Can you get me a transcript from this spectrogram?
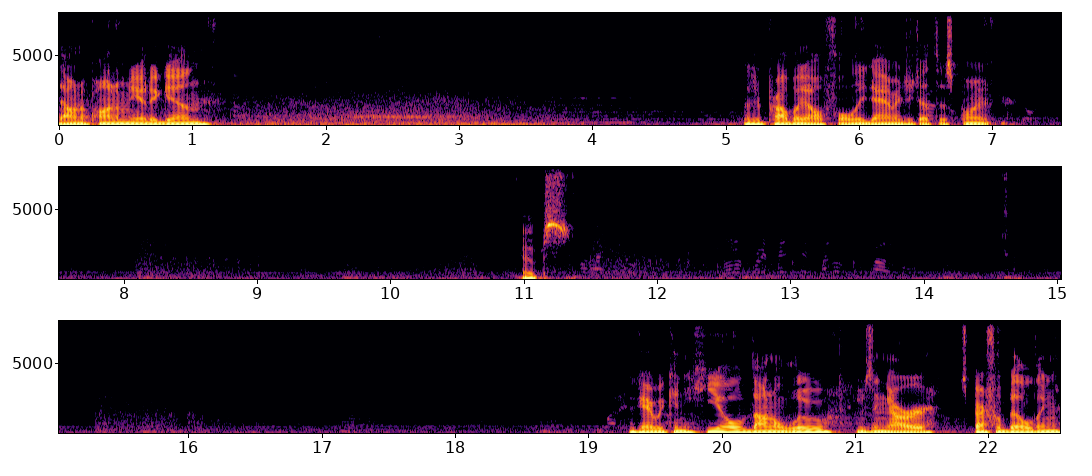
down upon him yet again. Those are probably all fully damaged at this point. Okay, we can heal Donald Lu using our special building.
